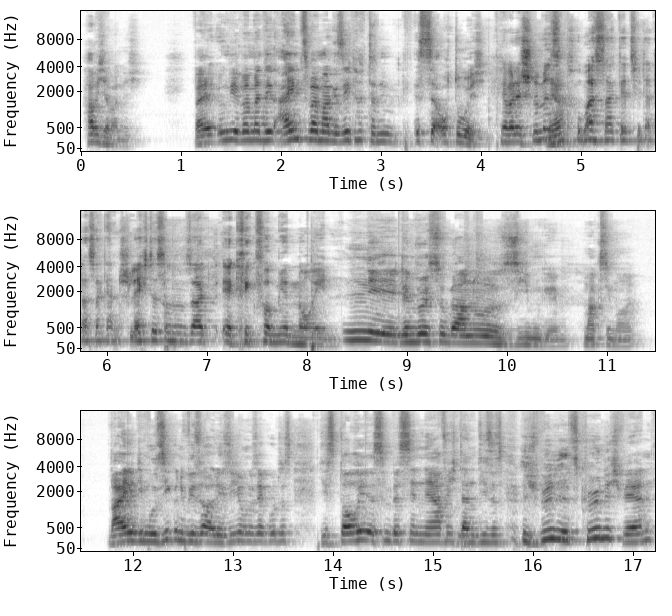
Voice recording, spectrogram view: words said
Habe ich aber nicht. Weil irgendwie, wenn man den ein, zwei Mal gesehen hat, dann ist er auch durch. Ja, aber das Schlimme ist, Ja? Thomas sagt jetzt wieder, dass er ganz schlecht ist und sagt, er kriegt von mir neun. Nee, den würde ich sogar nur sieben geben, maximal. Weil die Musik und die Visualisierung sehr gut ist. Die Story ist ein bisschen nervig. Dann dieses, ich will jetzt König werden.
